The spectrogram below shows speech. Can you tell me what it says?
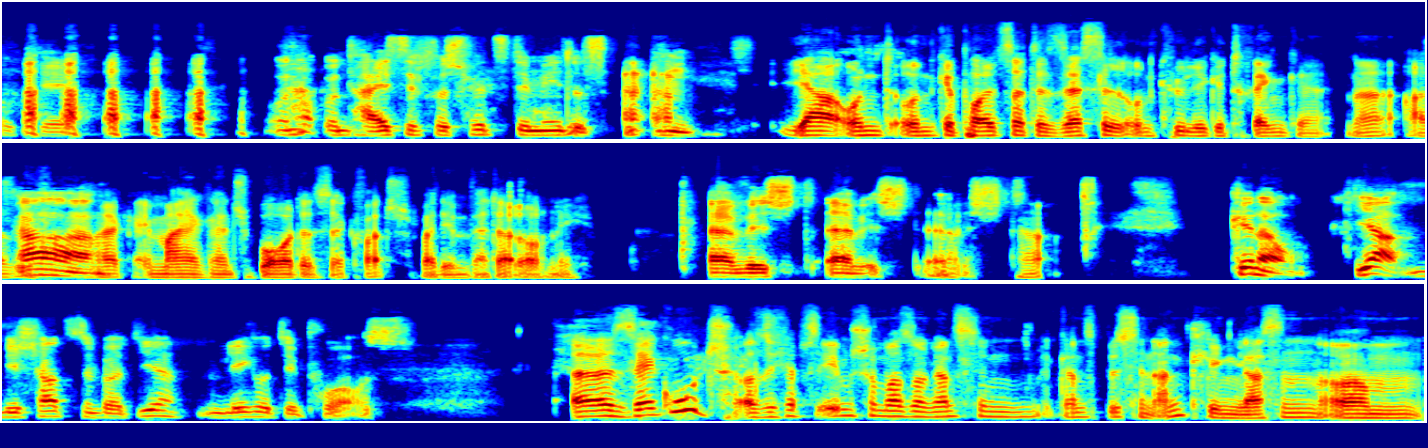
okay. und, und heiße verschwitzte Mädels. ja, und, und gepolsterte Sessel und kühle Getränke. Ne? Also ah. ich mache ja, keinen Sport, das ist ja Quatsch. Bei dem Wetter doch nicht. Erwischt, erwischt, erwischt. Ja. Genau. Ja, wie schaut's denn bei dir im Lego-Depot aus? Äh, sehr gut. Also ich habe es eben schon mal so ein ganz, ganz bisschen anklingen lassen. Ähm,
